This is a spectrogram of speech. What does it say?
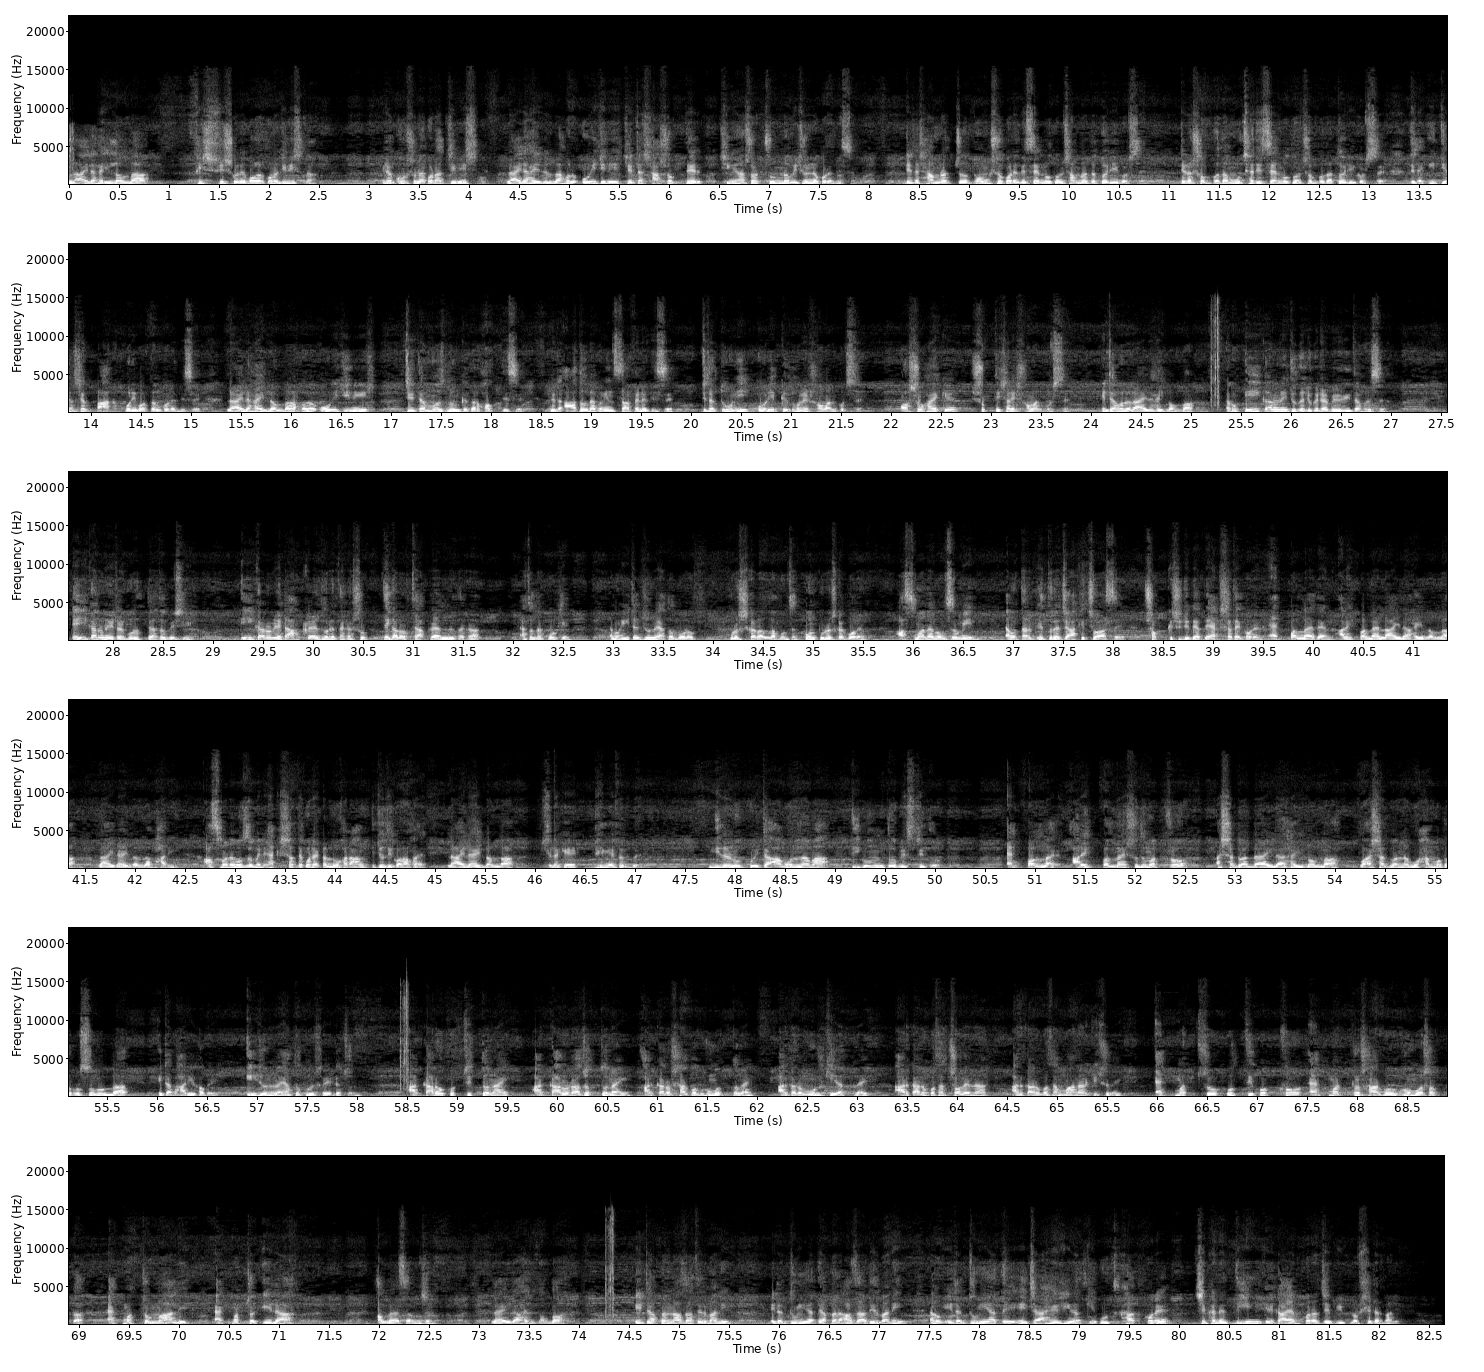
লাইলাহ ইল্লাল্লাহ ফিস ফিস করে বলার কোনো জিনিস না। এটা ঘোষণা করার জিনিস। লাইলাহ ইল্লাল্লাহ হলো ওই জিনিস যেটা শাসকদের সিংহাসন চূর্ণ বিচূর্ণ করে দিছে। যেটা সাম্রাজ্য ধ্বংস করে দিছে, নতুন সাম্রাজ্য তৈরি করছে। যেটা সভ্যতা মুছে দিছে, নতুন সভ্যতা তৈরি করছে। যেটা ইতিহাসের পাক পরিবর্তন করে দিছে। লাইলাহ ইল্লাল্লাহ হলো ওই জিনিস যেটা মজলুমকে তার হক দিছে, যেটা আদল এবং ইনসাফ এনে দিছে, যেটা ধনী, গরিবকে ধনীর সমান করছে, অসহায়কে শক্তিশালী সমান করছে। এটা হলো লাইলাহ ইল্লাল্লাহ। এবং এই কারণে যুগে যুগে এটা বিরোধিতা হয়েছে। এই কারণে এটার গুরুত্ব এত বেশি। এই কারণে এটা আঁকড়ায় ধরে থাকা, সত্যিকার অর্থে আঁকড়ায় ধরে থাকা এতটা কঠিন এবং এটার জন্য এত বড় পুরস্কার আল্লাহ বলছেন। কোন পুরস্কার বলেন? আসমান এবং জমিন এবং তার ভেতরে যা কিছু আছে, সবকিছু যদি আপনি একসাথে করেন, এক পাল্লায় দেন, আরেক পাল্লায় লাই লাহাই লাল্লাহ লাই লাই লাল্লাহ ভারী। আসমান এবং জমিন একসাথে করে একটা লোহার আংটি যদি করা হয় লাই লাই লাল্লাহ সেটাকে ভেঙে ফেলবে। নিরানব্বইটা আমল নামা দিগন্ত বিস্তৃত। এক পাল্লায়, আরেক পাল্লায় শুধুমাত্র আসাদু আল্লাহ ইলাহা ইল্লাল্লাহ ও আসাদু আন্না মুহাম্মদ রাসূলুল্লাহ, এটা ভারী হবে। এই জন্য এত পুরস্কার এটার জন্য। আর কারও কর্তৃত্ব নাই, আর কারও রাজত্ব নাই, আর কারও সার্বভৌমত্ব নাই, আর কারও মুলকিয়াত নাই, আর কারও কথা চলে না, আর কারও কথা মানার কিছু নাই। একমাত্র কর্তৃপক্ষ, একমাত্র সার্বভৌম সত্তা, একমাত্র মালিক, একমাত্র ইলাহ। আল্লাহ লা এটা আপনার নাজাতের বাণী, এটা দুনিয়াতে আপনার আজাদের বাণী, এবং এটা দুনিয়াতে এই জাহেলিয়াতকে উৎখাত করে সেখানে দিনকে কায়েম করার যে বিপ্লব, সেটার বাণী।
